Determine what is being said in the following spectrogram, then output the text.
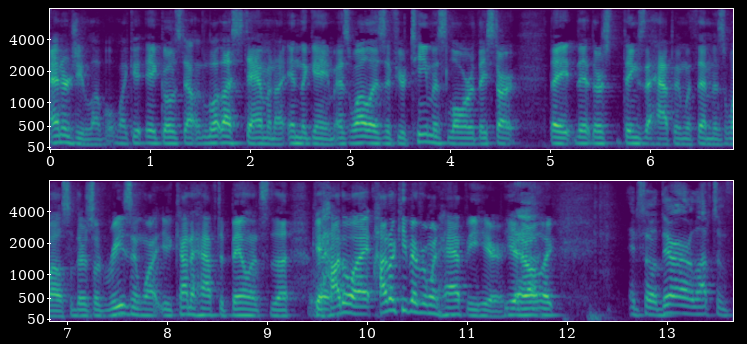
energy level. Like it, it goes down less stamina in the game, as well as if your team is lower, they start they, they there's things that happen with them as well. So there's a reason why you kind of have to balance the okay. Right. How do I how do I keep everyone happy here? You Yeah. know, like And so there are lots of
